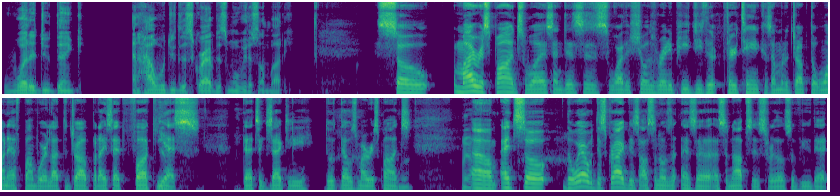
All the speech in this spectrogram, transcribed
what did you think and how would you describe this movie to somebody? So my response was, and this is why the show is rated PG thirteen because I'm gonna drop the one f bomb we're allowed to drop. But I said, "Fuck Yep. yes," that's exactly that was my response. Yeah. Um, and so the way I would describe this, also known as a, a synopsis, for those of you that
